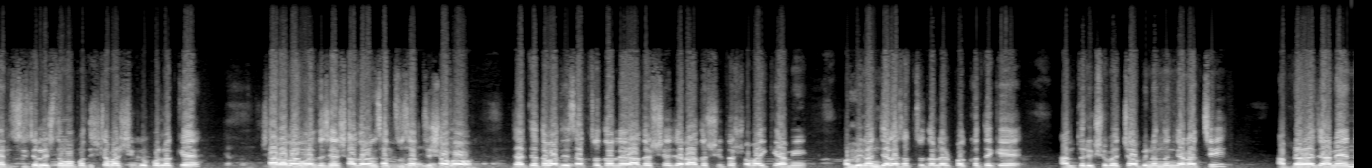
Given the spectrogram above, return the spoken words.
এর ছিচল্লিশতম প্রতিষ্ঠা বার্ষিকী উপলক্ষে সারা বাংলাদেশের সাধারণ ছাত্রছাত্রী সহ জাতীয়তাবাদী ছাত্র দলের আদর্শে যারা আদর্শিত, সবাইকে আমি হবিগঞ্জ জেলা ছাত্র দলের পক্ষ থেকে আন্তরিক শুভেচ্ছা, অভিনন্দন জানাচ্ছি। আপনারা জানেন,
